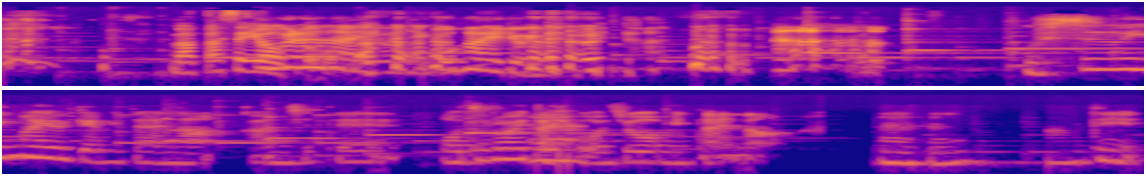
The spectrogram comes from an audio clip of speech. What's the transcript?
任せよう被と思ようにご配慮いただいた。薄い眉毛みたいな感じで驚いた表情みたいな。うんうんで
